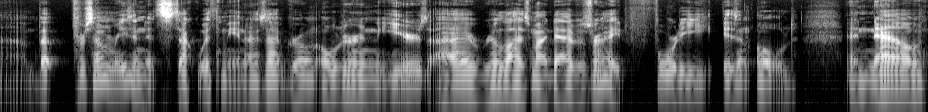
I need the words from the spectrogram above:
Uh, but for some reason, it stuck with me. And as I've grown older in the years, I realized my dad was right. 40 isn't old. And now,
